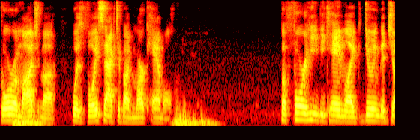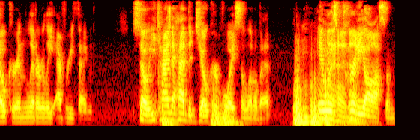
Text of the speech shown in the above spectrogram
Goro Majima, was voice acted by Mark Hamill. Before he became like doing the Joker in literally everything. So he kind of had the Joker voice a little bit. It was pretty Nice. awesome.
